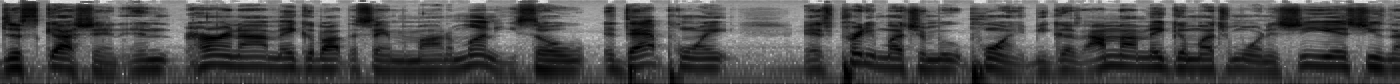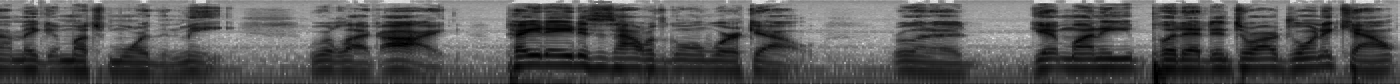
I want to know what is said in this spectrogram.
discussion, and her and I make about the same amount of money. So at that point, it's pretty much a moot point because I'm not making much more than she is. She's not making much more than me. We're like, all right, payday. This is how it's going to work out. We're gonna get money, put that into our joint account.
